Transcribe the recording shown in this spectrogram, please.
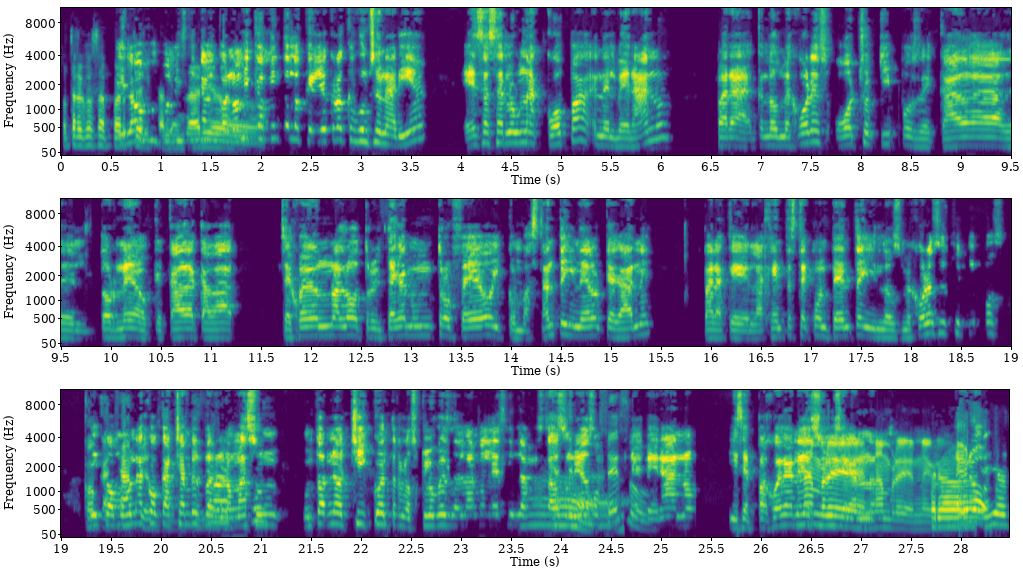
otra cosa Y aparte luego, del calendario. económicamente, lo que yo creo que funcionaría es hacerlo una copa en el verano para los mejores ocho equipos de cada del torneo que cada acabar se jueguen uno al otro y tengan un trofeo y con bastante dinero que gane para que la gente esté contenta y los mejores ocho equipos y Conca como una Champions, Coca ¿no? Champions, pero nomás un, un torneo chico entre los clubes de la MLS y los Estados Unidos eso. en el verano y se juegan eso y se ganan- no, hombre, negro. Pero, Negro. ellos,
